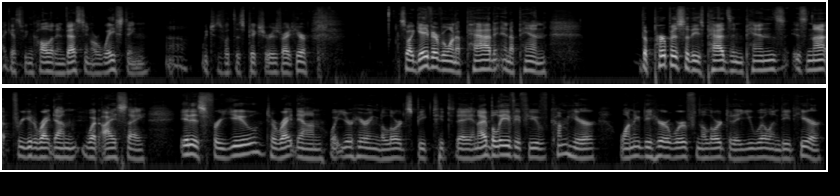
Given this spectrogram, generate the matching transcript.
I guess we can call it investing or wasting, uh, which is what this picture is right here. So I gave everyone a pad and a pen. The purpose of these pads and pens is not for you to write down what I say. It is for you to write down what you're hearing the Lord speak to today. And I believe if you've come here wanting to hear a word from the Lord today, you will indeed hear.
